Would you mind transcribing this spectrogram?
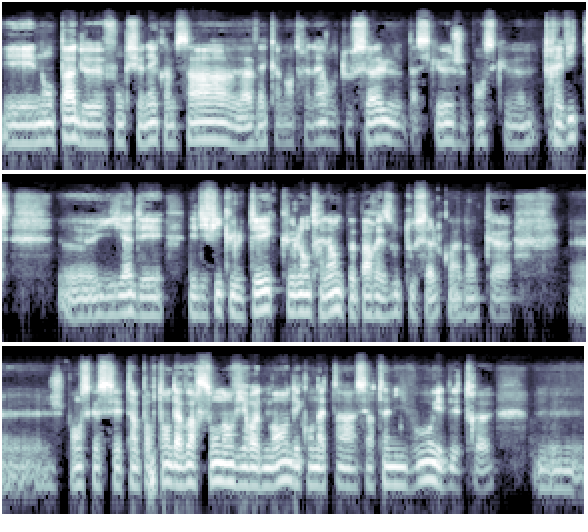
et non pas de fonctionner comme ça euh, avec un entraîneur ou tout seul, parce que je pense que très vite euh, il y a des, difficultés que l'entraîneur ne peut pas résoudre tout seul. Quoi. Donc euh, euh, je pense que c'est important d'avoir son environnement dès qu'on atteint un certain niveau et d'être, euh,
